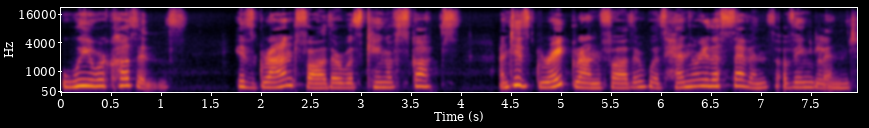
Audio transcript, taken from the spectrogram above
We were cousins. His grandfather was King of Scots, and his great grandfather was Henry the Seventh of England.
